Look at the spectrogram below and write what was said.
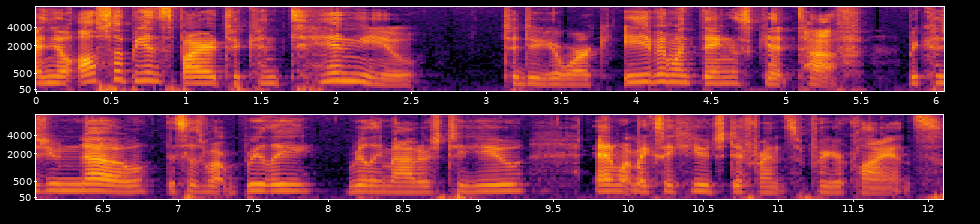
and you'll also be inspired to continue to do your work even when things get tough because you know this is what really, really matters to you and what makes a huge difference for your clients.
